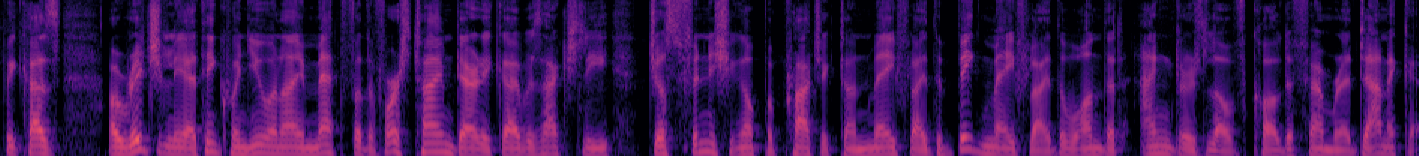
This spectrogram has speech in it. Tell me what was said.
because originally, I think when you and I met for the first time, Derek, I was actually just finishing up a project on mayfly, the big mayfly, the one that anglers love called Ephemera danica.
